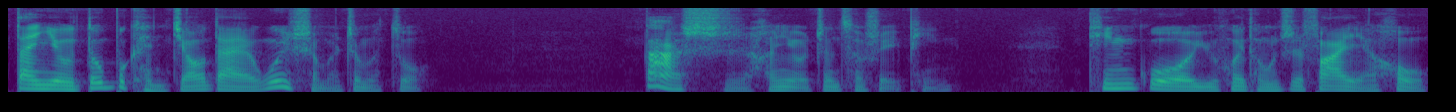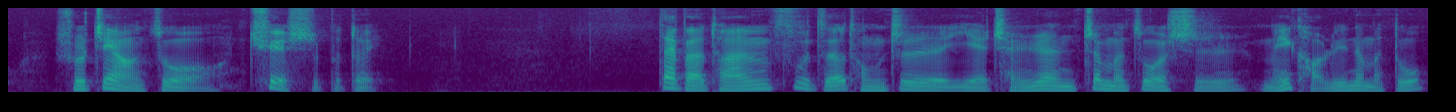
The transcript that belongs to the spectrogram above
但又都不肯交代为什么这么做。大使很有政策水平，听过与会同志发言后说这样做确实不对。代表团负责同志也承认这么做时没考虑那么多，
